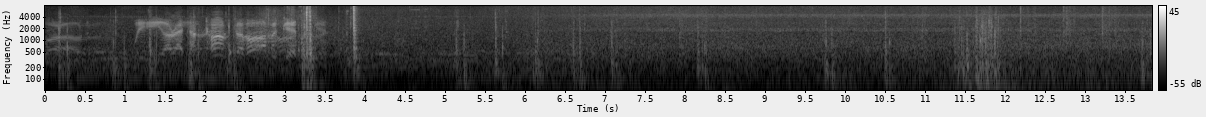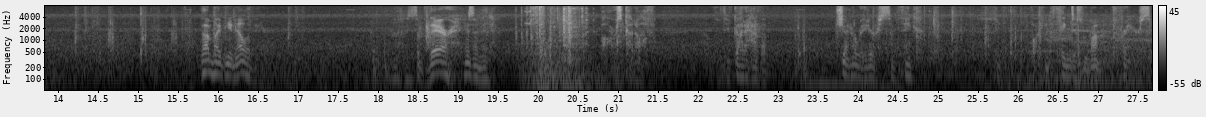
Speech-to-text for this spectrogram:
world. We are at the top of Armageddon. That might be an elevator. It's up there, isn't it? Power's cut off. Well, they've got to have a generator or something. The fucking thing doesn't run on prayers.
